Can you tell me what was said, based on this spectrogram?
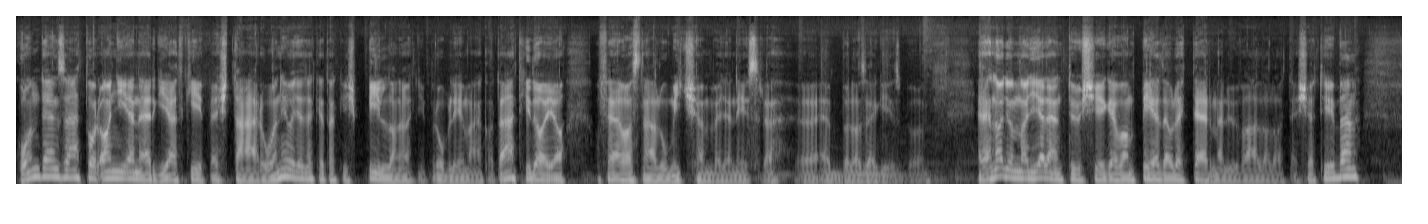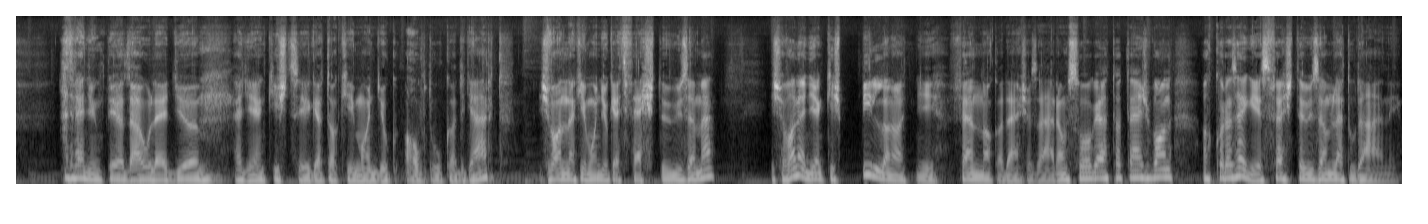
kondenzátor annyi energiát képes tárolni, hogy ezeket a kis pillanatnyi problémákat áthidalja, a felhasználó mit sem vegyen észre ebből az egészből. Erre nagyon nagy jelentősége van például egy termelővállalat esetében. Hát vegyünk például egy, egy ilyen kis céget, aki mondjuk autókat gyárt, és van neki mondjuk egy festőüzeme, és ha van egy ilyen kis pillanatnyi fennakadás az áramszolgáltatásban, akkor az egész festőüzem le tud állni.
